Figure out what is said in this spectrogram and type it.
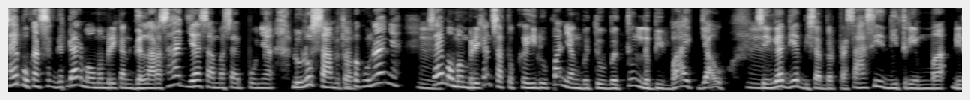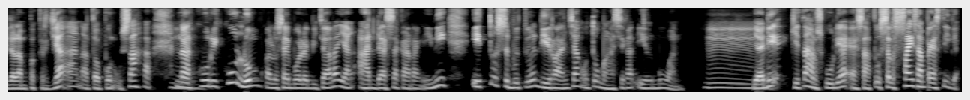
saya bukan sekedar mau memberikan gelar saja sama saya punya lulusan, Betul. apa gunanya? Hmm. Saya mau memberikan satu kehidupan yang betul-betul lebih baik jauh Hmm. sehingga dia bisa berprestasi diterima di dalam pekerjaan ataupun usaha. Hmm. Nah, kurikulum kalau saya boleh bicara yang ada sekarang ini itu sebetulnya dirancang untuk menghasilkan ilmuwan. Hmm. Jadi kita harus kuliah S1 selesai sampai S3.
